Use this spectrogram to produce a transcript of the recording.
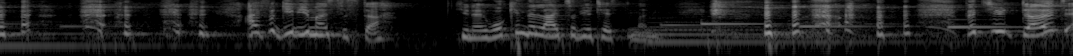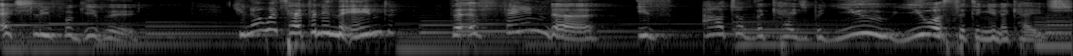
I forgive you, my sister. You know, walk in the lights of your testimony. but you don't actually forgive her. You know what's happened in the end? The offender is out of the cage, but you, you are sitting in a cage.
